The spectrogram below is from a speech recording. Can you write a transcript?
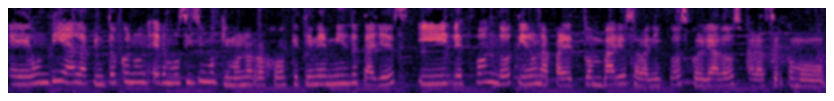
eh, un día la pintó con un hermosísimo kimono rojo que tiene mil detalles y de fondo tiene una pared con varios abanicos colgados para hacer como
